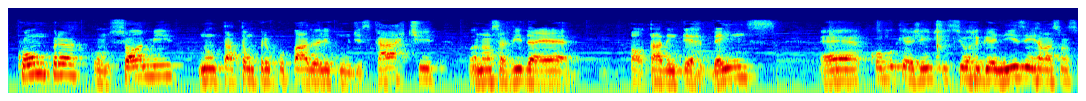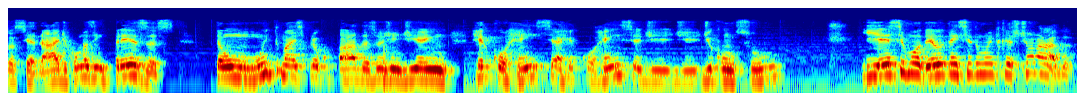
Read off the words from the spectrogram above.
compra, consome, não está tão preocupado ali com descarte, a nossa vida é pautada em ter bens, é, como que a gente se organiza em relação à sociedade, como as empresas estão muito mais preocupadas hoje em dia em recorrência, recorrência de, de, de consumo. E esse modelo tem sido muito questionado,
